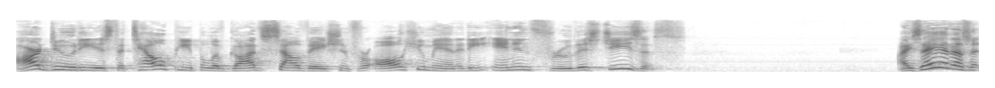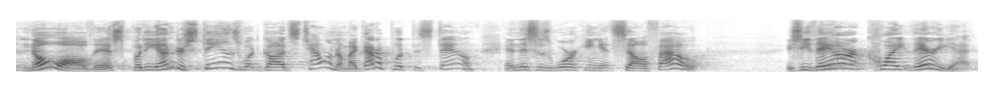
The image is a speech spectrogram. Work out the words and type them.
Our duty is to tell people of God's salvation for all humanity in and through this Jesus. Isaiah doesn't know all this, but he understands what God's telling him. I got to put this down, and this is working itself out. You see, they aren't quite there yet.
